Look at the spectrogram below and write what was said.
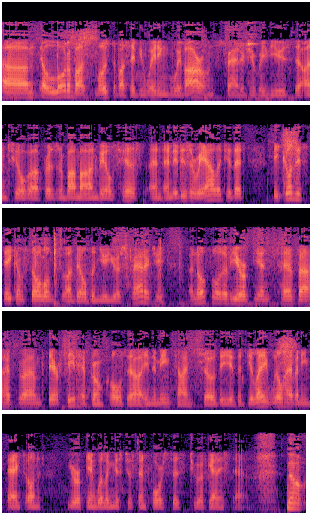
um, a lot of us, most of us, have been waiting with our own strategy reviews until uh, President Obama unveils his. And, and it is a reality that because it's taken so long to unveil the new U.S. strategy, an awful lot of Europeans have uh, have um, their feet have grown cold uh, in the meantime. So the the delay will have an impact on European willingness to send forces to Afghanistan. Now.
